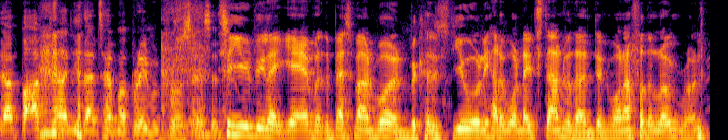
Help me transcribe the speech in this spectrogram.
yeah. But I'm telling you, that's how my brain would process it. So you'd be like, yeah, but the best man won because you only had a one night stand with her and didn't want her for the long run.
